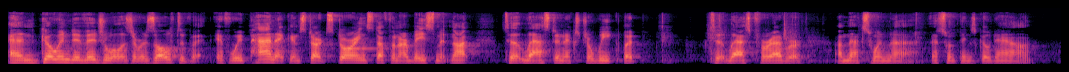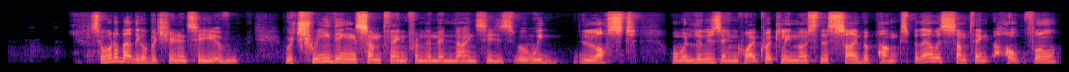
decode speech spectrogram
and go individual as a result of it, if we panic and start storing stuff in our basement, not to last an extra week, but to last forever, um, that's, when, uh, that's when things go down. So what about the opportunity of retrieving something from the mid-90s? We lost well, we're losing quite quickly most of the cyberpunks, but there was something hopeful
